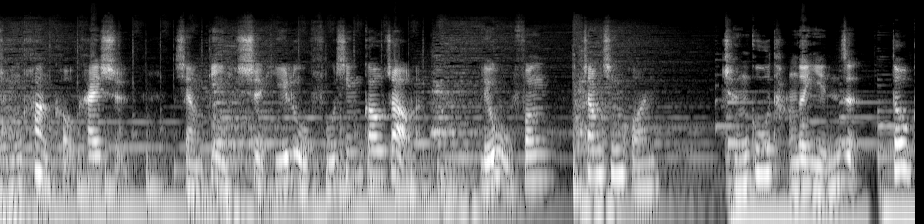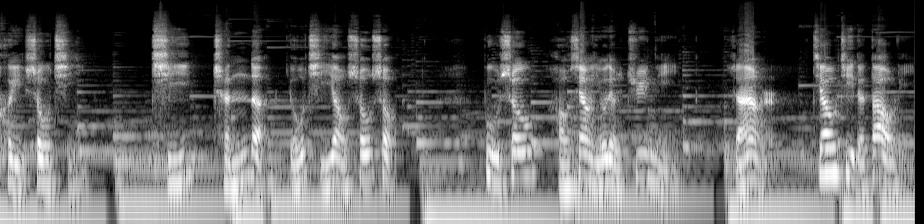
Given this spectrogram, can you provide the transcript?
从汉口开始，想必是一路福星高照了。刘武峰、张兴环、陈姑堂的银子都可以收齐。齐陈的尤其要收受，不收好像有点拘泥。然而交际的道理，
